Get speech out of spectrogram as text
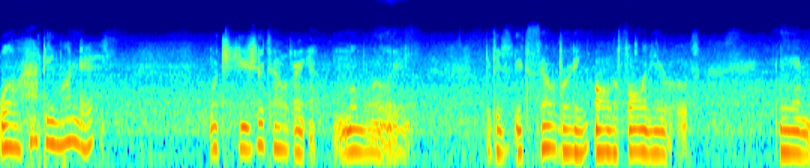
Well, happy Monday, which you should celebrate Memorial Day because it's celebrating all the fallen heroes. And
